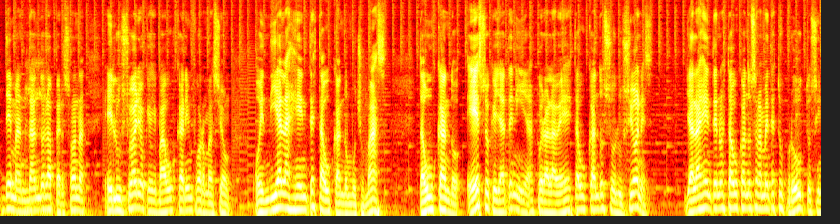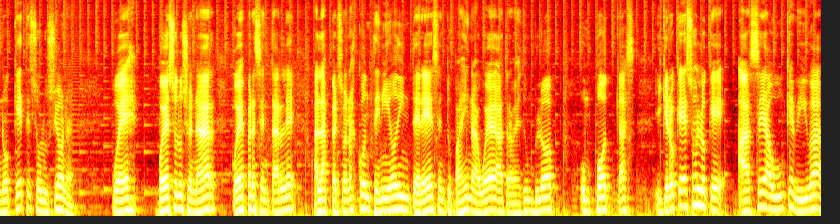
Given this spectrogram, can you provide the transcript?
demandando la persona, el usuario que va a buscar información. Hoy en día la gente está buscando mucho más. Está buscando eso que ya tenías, pero a la vez está buscando soluciones. Ya la gente no está buscando solamente tus productos, sino qué te soluciona. Puedes, puedes solucionar, puedes presentarle a las personas contenido de interés en tu página web a través de un blog, un podcast. Y creo que eso es lo que hace aún que viva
